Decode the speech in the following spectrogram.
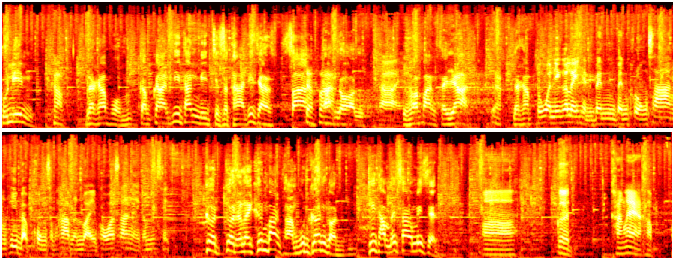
คุณอินครับ นะครับผมกับการที่ท่านมีจิตศรัทธาที่จะสร้างจะพสร้าระงนอนใช่ หรือพระปางสายญาตินะครับ ทุกวันนี้ก็เลยเห็นเป็นเป็นโครงสร้างที่แบบคงสภาพนั้นไว้ เพราะว่าสร้างไงก็ไม่เสร็จ เกิดเกิดอะไรขึ้นบ้างถามคุณเคลื่อนก่อน ที่ทำให้สร้างไม่เสร็จ อ่าเกิดครั้งแรกอะครับไฟ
